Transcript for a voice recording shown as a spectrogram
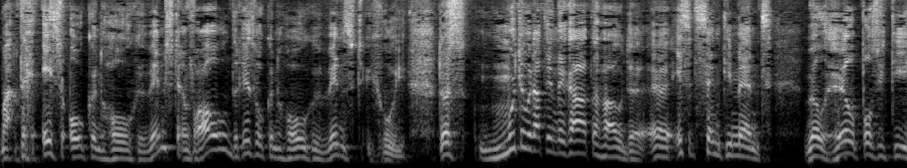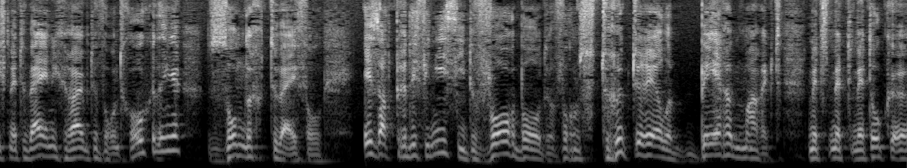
Maar er is ook een hoge winst en vooral er is ook een hoge winstgroei. Dus moeten we dat in de gaten houden? Uh, is het sentiment wel heel positief met weinig ruimte voor ontgoochelingen? Zonder twijfel. Is dat per definitie de voorbode voor een structurele berenmarkt met, met, met ook uh,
